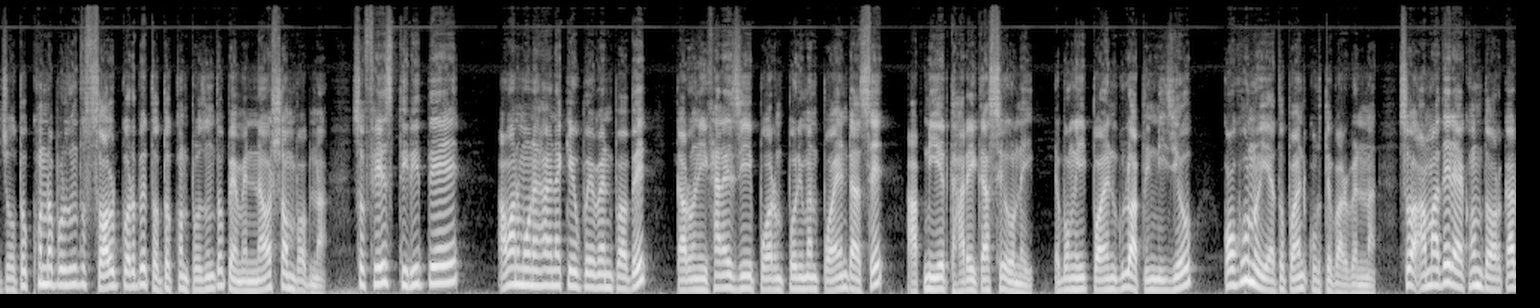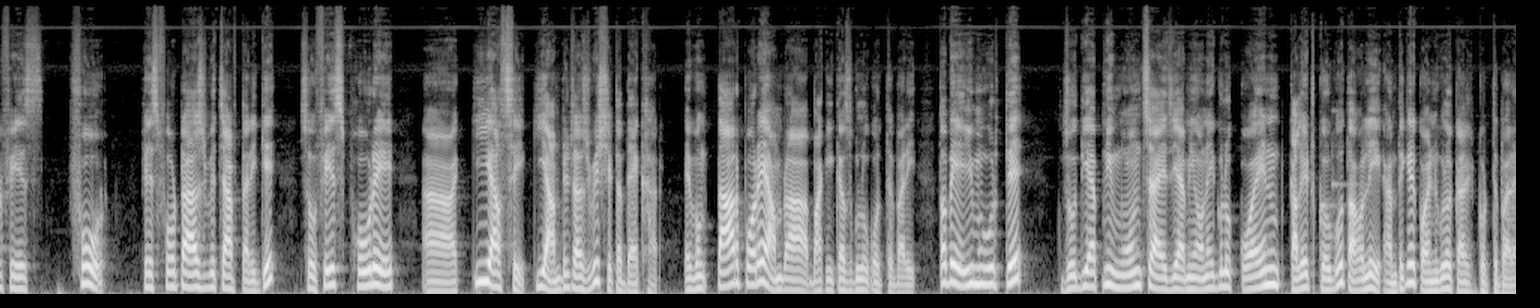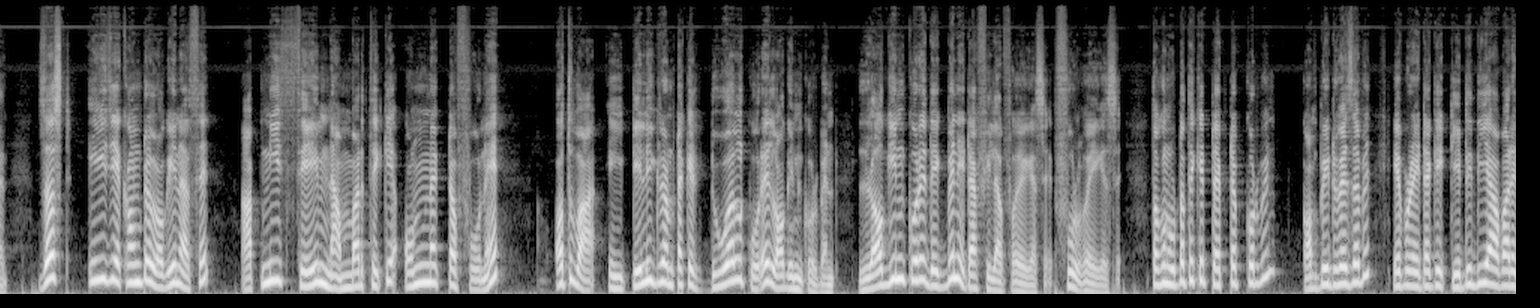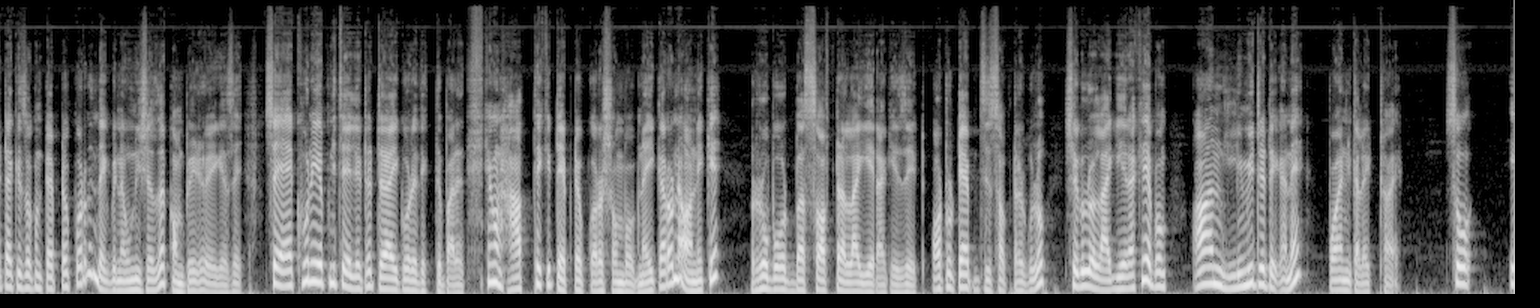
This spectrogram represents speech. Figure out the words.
যতক্ষণ না পর্যন্ত সলভ করবে, ততক্ষণ পর্যন্ত পেমেন্ট নেওয়া সম্ভব না। সো ফেজ থ্রিতে আমার মনে হয় না কেউ পেমেন্ট পাবে, কারণ এখানে যে পর- পরিমাণ পয়েন্ট আছে, আপনি এর ধারে কাছেও নেই এবং এই পয়েন্টগুলো আপনি নিজেও কখনোই এত পয়েন্ট করতে পারবেন না। সো আমাদের এখন দরকার ফেজ ফোর ফেজ ফোরটা আসবে চার তারিখে। সো ফেজ ফোরে কি আছে, কি আপডেট আসবে সেটা দেখার এবং তারপরে আমরা বাকি কাজগুলো করতে পারি। তবে এই মুহূর্তে যদি আপনি মন চায় যে আমি অনেকগুলো কয়েন কালেক্ট করব, তাহলে এখান থেকে কয়েনগুলো কালেক্ট করতে পারেন। জাস্ট এই যে অ্যাকাউন্টে লগ ইন আছে, আপনি সেম নাম্বার থেকে অন্য একটা ফোনে অথবা এই টেলিগ্রামটাকে ডুয়াল করে লগ ইন করবেন। লগ ইন করে দেখবেন এটা ফিল আপ হয়ে গেছে ফুল হয়ে গেছে। তখন ওটা থেকে ট্যাপ ট্যাপ করবেন কমপ্লিট হয়ে যাবে। এরপর এটাকে কেটে দিয়ে আবার এটাকে যখন ট্যাপ ট্যাপ করবেন, দেখবেন উনিশ হাজার কমপ্লিট হয়ে গেছে। সো এখনই আপনি চাইলে এটা ট্রাই করে দেখতে পারেন। এখন হাত থেকে ট্যাপ ট্যাপ করা সম্ভব না। এই কারণে অনেকে রোবট বা সফটওয়্যার লাগিয়ে রাখে যে অটো ট্যাপ যে সফটওয়্যারগুলো সেগুলো লাগিয়ে রাখে এবং আনলিমিটেড এখানে পয়েন্ট কালেক্ট হয়। সো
